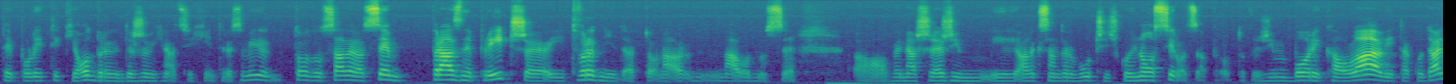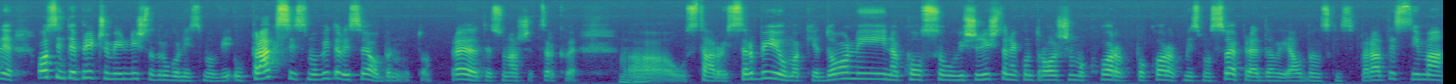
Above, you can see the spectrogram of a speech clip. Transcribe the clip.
te politike odbrane državnih nacionalnih interesa. Mi to do sada, sem prazne priče i tvrdnji da to navodno se ovaj, naš režim i Aleksandar Vučić koji nosila zapravo tog režima bori kao lav i tako dalje. Osim te priče mi ništa drugo nismo videli. U praksi smo videli sve obrnuto. Predate su naše crkve uh -huh. a, u staroj Srbiji, u Makedoniji, na Kosovu više ništa ne kontrolišemo korak po korak. Mi smo sve predali albanskim separatistima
